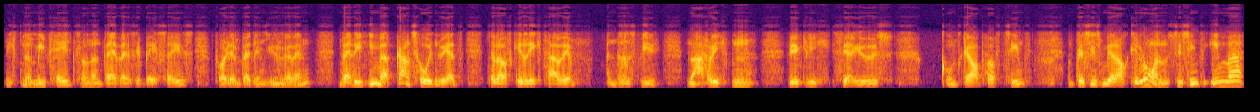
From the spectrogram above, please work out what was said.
nicht nur mithält, sondern teilweise besser ist, vor allem bei den Jüngeren, weil ich immer ganz hohen Wert darauf gelegt habe, dass die Nachrichten wirklich seriös und glaubhaft sind. Und das ist mir auch gelungen. Sie sind immer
